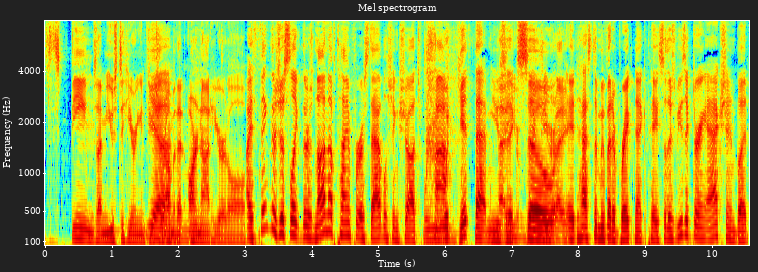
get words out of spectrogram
themes I'm used to hearing in Yeah. Futurama that are not here at all. I think there's just like there's not enough time for establishing shots where you would get that music, You're- so right. it has to move at a breakneck pace. So there's music during action, but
